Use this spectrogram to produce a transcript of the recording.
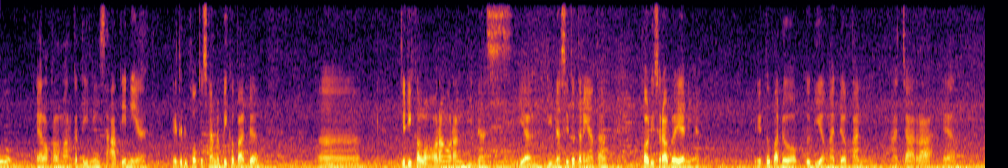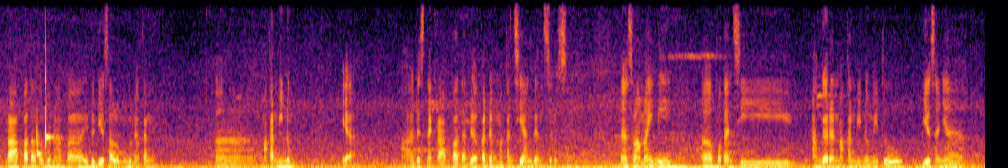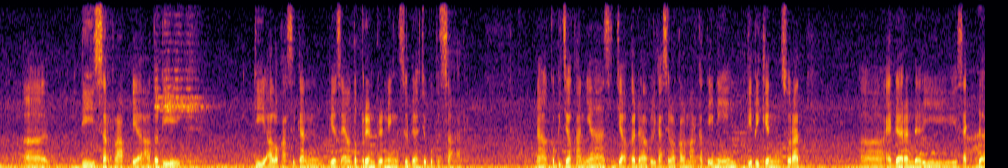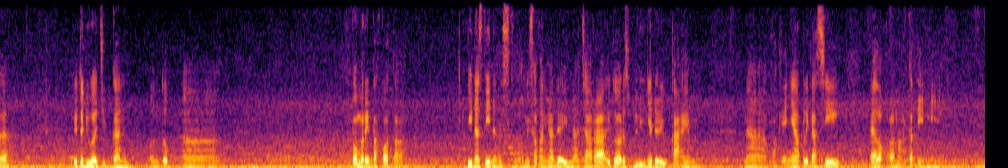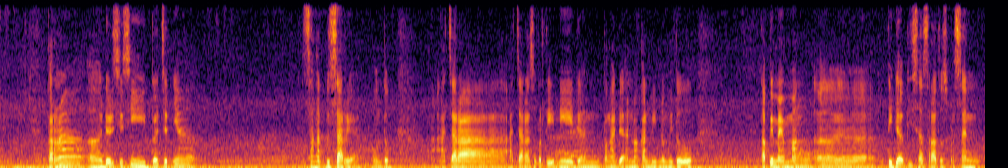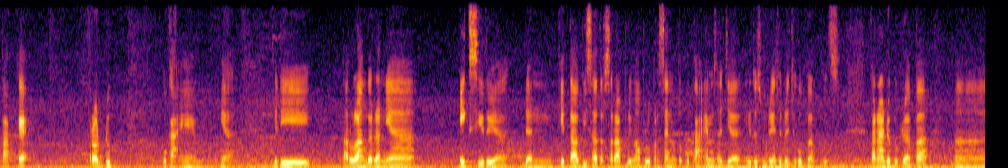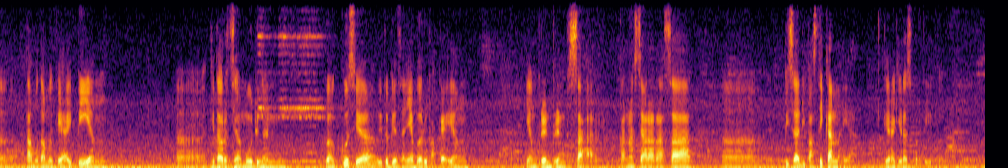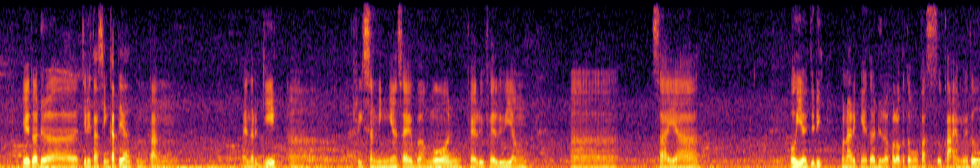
ya lokal market ini saat ini ya itu difokuskan lebih kepada uh, jadi kalau orang-orang dinas ya dinas itu ternyata kalau di Surabaya nih ya itu pada waktu dia ngadakan acara ya rapat ataupun apa itu dia selalu menggunakan uh, makan minum ya. Ada snack rapat ada kadang makan siang dan seterusnya. Nah selama ini uh, potensi anggaran makan minum itu biasanya uh, diserap ya atau di dialokasikan biasanya untuk brand-brand yang sudah cukup besar. Nah, kebijakannya sejak ada aplikasi lokal market ini dibikin surat uh, edaran dari Sekda itu diwajibkan untuk uh, pemerintah kota dinas-dinas kalau misalkan ngadain acara itu harus belinya dari UKM nah pakainya aplikasi eh, local market ini karena uh, dari sisi budgetnya sangat besar ya untuk acara-acara seperti ini dan pengadaan makan minum itu. Tapi memang uh, tidak bisa 100% pakai produk UKM ya. Jadi taruhlah anggarannya X gitu ya dan kita bisa terserap 50% untuk UKM saja itu sebenarnya sudah cukup bagus. Karena ada beberapa uh, tamu-tamu VIP yang uh, kita harus jamu dengan bagus ya. Itu biasanya baru pakai yang yang brand-brand besar. Karena secara rasa uh, bisa dipastikan lah ya. Kira-kira seperti itu. Ya itu ada cerita singkat ya tentang energi. Uh, reasoningnya saya bangun value-value yang uh, saya oh iya jadi menariknya itu adalah kalau ketemu pas UKM itu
